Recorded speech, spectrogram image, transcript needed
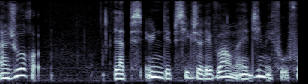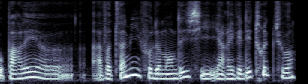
un jour, la, une des psys que j'allais voir m'avait dit mais il faut, faut, parler euh, à votre famille, il faut demander s'il y arrivait des trucs, tu vois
